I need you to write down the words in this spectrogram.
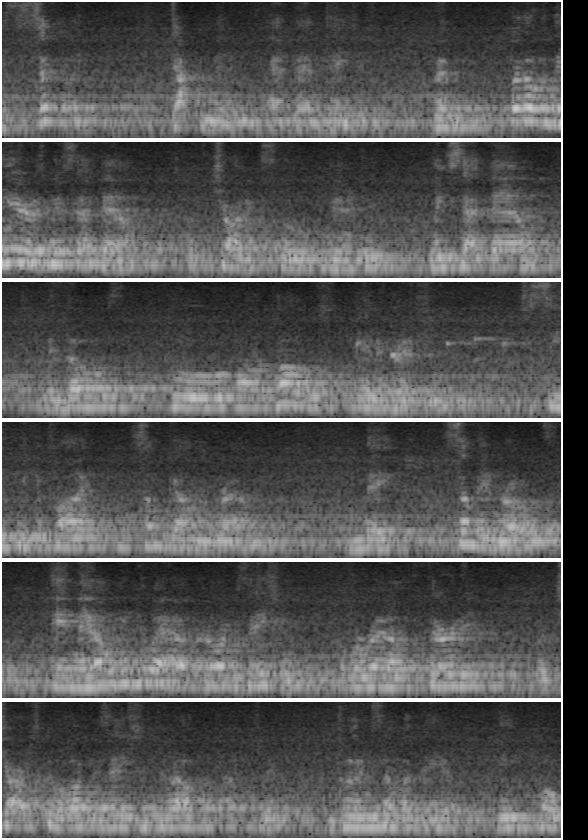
is certainly a documented advantageous. But over the years, we've sat down with the charter school community. We've sat down with those who are opposed to integration to see if we can find some common ground, make some inroads. And now we do have an organization of around 30 uh, charter school organizations throughout the country, including some of the big co-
